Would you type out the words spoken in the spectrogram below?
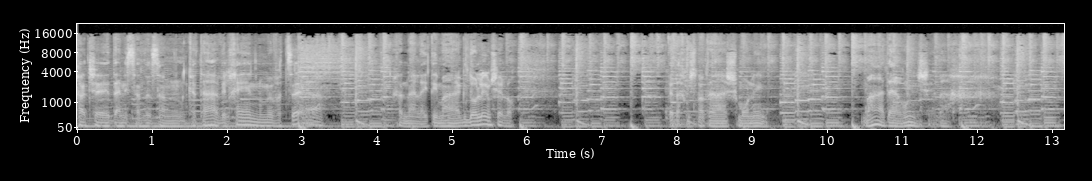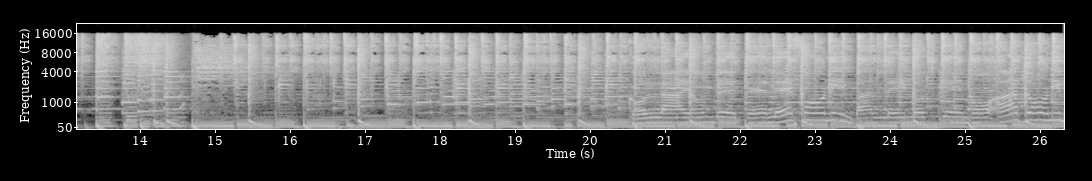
אחד שדני סנדרסון כתב, הלחין ומבצע. אחד מהלהיטים הגדולים שלו. בטח בשנות ה-80. מה הדאווין שלך? כל היום בטלפונים, בלילות כמו אדונים,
